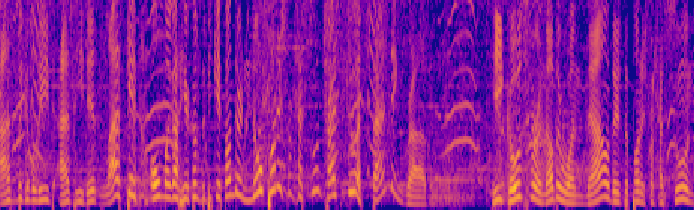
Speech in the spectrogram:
as big of a lead as he did last game? Oh my god, here comes the PK Thunder. No punish from Hasoon. Tries to do a standing grab. He goes for another one. Now there's the punish from Hasoon.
